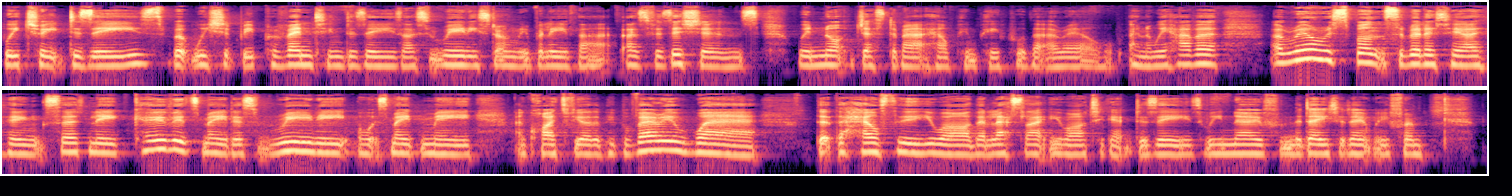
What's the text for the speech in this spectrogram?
we treat disease, but we should be preventing disease. I really strongly believe that as physicians, we're not just about helping people that are ill. And we have a, a real responsibility, I think. Certainly COVID's made us really, or it's made me and quite a few other people very aware that the healthier you are, the less likely you are to get disease. We know from the data, don't we, from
